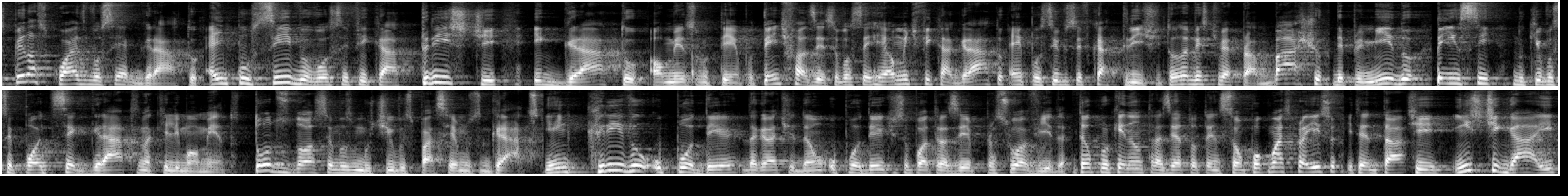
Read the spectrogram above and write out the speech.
coisas pelas quais você é grato. É impossível você ficar triste e grato ao mesmo tempo. Tente fazer. Se você realmente ficar grato, é impossível você ficar triste. Toda vez que estiver para baixo, deprimido, pense no que você pode ser grato naquele momento. Todos nós temos motivos para sermos gratos. E é incrível o poder da gratidão, o poder que isso pode trazer para sua vida. Então, por que não trazer a tua atenção um pouco mais para isso e tentar te instigar aí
